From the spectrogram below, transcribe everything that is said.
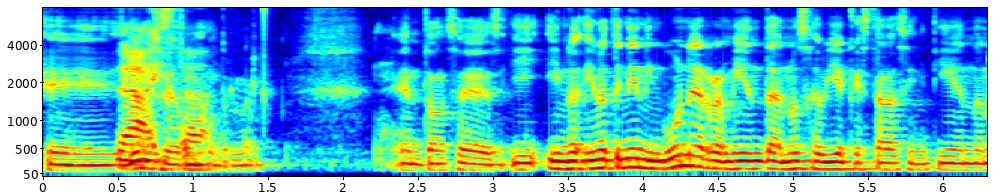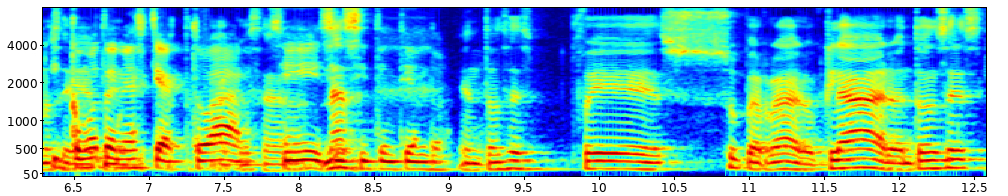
eh, yo no sabía controlarlo. Entonces, y, y, no, y, no, tenía ninguna herramienta, no sabía qué estaba sintiendo, no ¿Y cómo tenías que actuar? sí, sí, sí, te entiendo. Entonces fue súper raro, claro. Entonces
